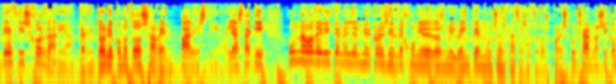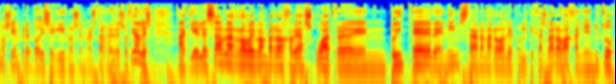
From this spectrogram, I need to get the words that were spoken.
de Cisjordania, territorio, como todos saben, palestino. Y hasta aquí, un nuevo Daily Channel del miércoles 10 de junio de 2020. Muchas gracias a todos por escucharnos y como siempre podéis seguirnos en nuestras redes sociales. Aquí les habla arroba Iván barra baja 4 en Twitter, en Instagram arroba de políticas barra baja en YouTube,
